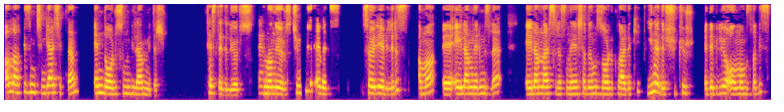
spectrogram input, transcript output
Allah bizim için gerçekten en doğrusunu bilen midir? Test ediliyoruz, evet. inanıyoruz. Çünkü evet söyleyebiliriz ama e, eylemlerimizle eylemler sırasında yaşadığımız zorluklardaki yine de şükür edebiliyor olmamızla biz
